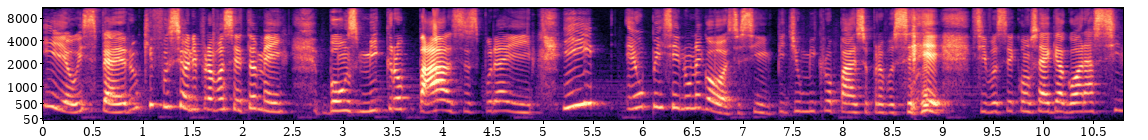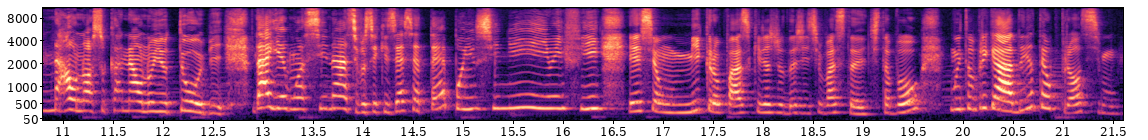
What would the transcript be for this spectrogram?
E eu espero que funcione para você também. Bons micropassos por aí. E eu pensei num negócio, assim, pedir um micropasso para você, se você consegue agora assinar o nosso canal no YouTube. Daí é um assinar, se você quiser, você até põe o um sininho, enfim. Esse é um micropasso que ajuda a gente bastante, tá bom? Muito obrigada e até o próximo.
